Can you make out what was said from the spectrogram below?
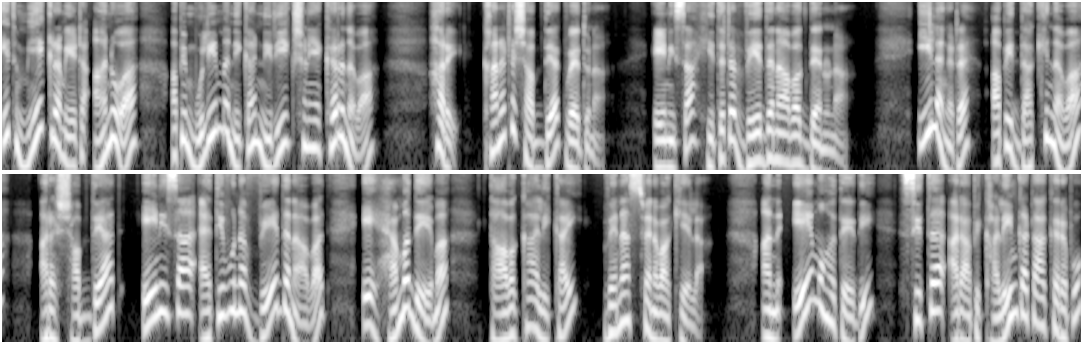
ඒත් මේ ක්‍රමයට අනුව අපි මුලින්ම නිකන් නිරීක්ෂණය කරනවා. හරි, කනට ශබ්දයක් වැදුනා. ඒ නිසා හිතට වේදනාවක් දැනුණා. ඊළඟට අපි දකිනවා අර ශබ්දයත් ඒ නිසා ඇතිවුණ වේදනාවත් ඒ හැමදේම తాවකාලිකයි වෙනස් වෙනවා කියලා. අන්න ඒ මොහොතේදී සිත අර අපි කලින් කතා කරපු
